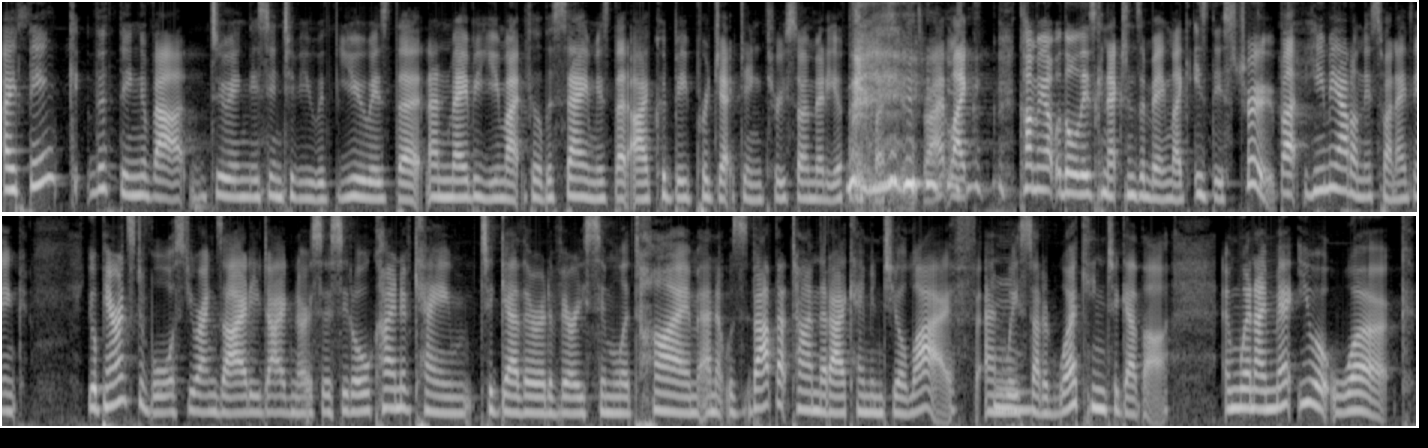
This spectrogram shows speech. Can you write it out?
I think the thing about doing this interview with you is that, and maybe you might feel the same, is that I could be projecting through so many of my questions, right? Like coming up with all these connections and being like, is this true? But hear me out on this one. I think your parents divorced, your anxiety diagnosis, it all kind of came together at a very similar time. And it was about that time that I came into your life and mm. we started working together. And when I met you at work,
